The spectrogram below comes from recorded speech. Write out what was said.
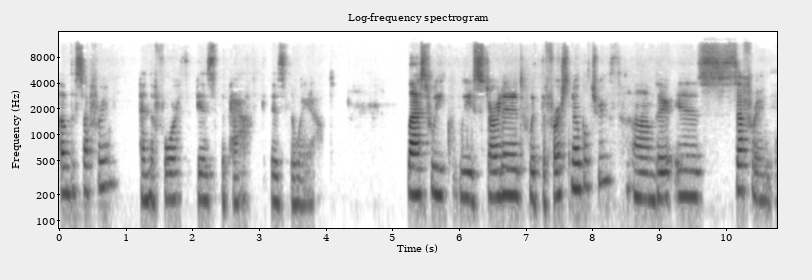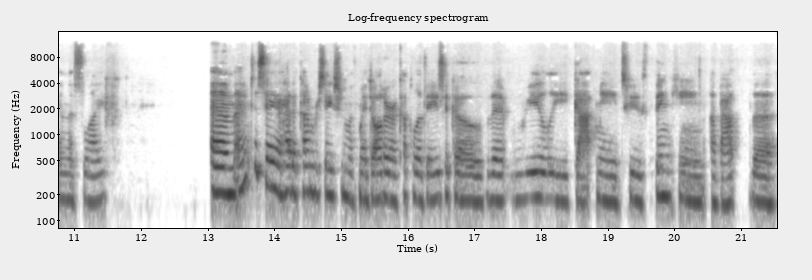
of the suffering. And the fourth is the path, is the way out. Last week, we started with the first noble truth um, there is suffering in this life. And I have to say, I had a conversation with my daughter a couple of days ago that really got me to thinking about the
